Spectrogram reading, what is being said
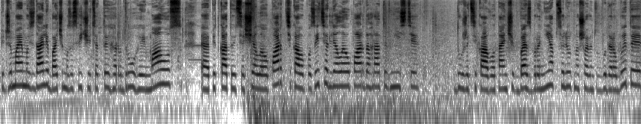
піджимаємось далі. Бачимо, засвічується тигр, другий маус. Е, Підкатується ще леопард. Цікава позиція для леопарда грати в місті. Дуже цікаво. Танчик без броні, абсолютно, що він тут буде робити.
